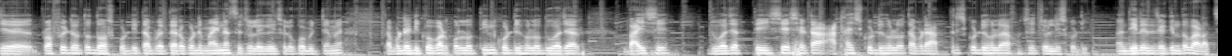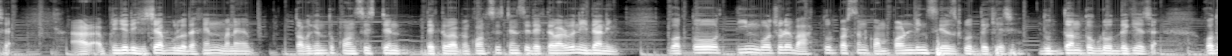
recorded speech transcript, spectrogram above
যে প্রফিট হতো দশ কোটি, তারপরে তেরো কোটি মাইনাসে চলে গিয়েছিল কোভিড টাইমে তারপরে রিকভার করল তিন কোটি হলো দু হাজার বাইশে দু হাজার তেইশে সেটা আঠাইশ কোটি হলো, তারপরে আটত্রিশ কোটি হলো, এখন সে চল্লিশ কোটি। মানে ধীরে ধীরে কিন্তু বাড়াচ্ছে। আর আপনি যদি হিসাবগুলো দেখেন মানে তবে কিন্তু কনসিস্টেন্ট দেখতে পারবেন কনসিস্টেন্সি দেখতে পারবেন ইদানিং। গত তিন বছরে বাহাত্তর পার্সেন্ট কম্পাউন্ডিং সেলস গ্রোথ দেখিয়েছে, দুর্দান্ত গ্রোথ দেখিয়েছে। গত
